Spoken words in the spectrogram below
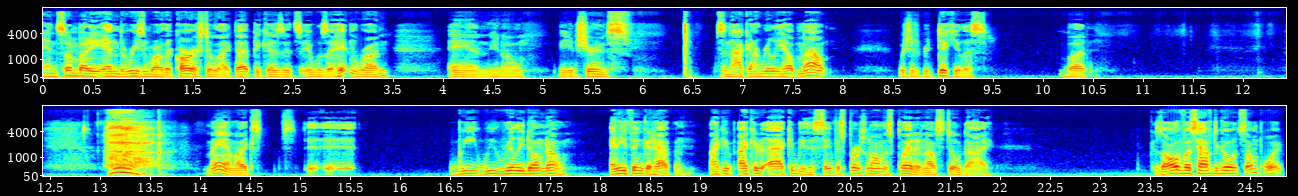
and somebody and the reason why their car is still like that because it's it was a hit and run and you know the insurance is not going to really help them out, which is ridiculous. But man, like it, eh, eh, eh, we we really don't know. Anything could happen. I could I could I could be the safest person on this planet and I'll still die. Because all of us have to go at some point.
